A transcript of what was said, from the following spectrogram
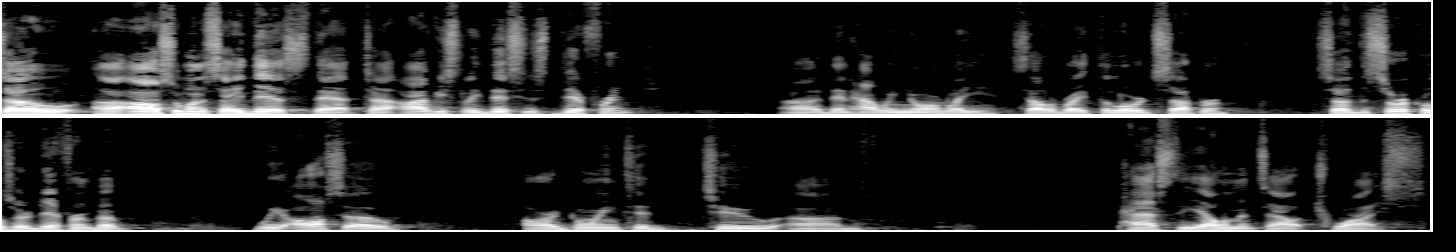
So, uh, I also want to say this that uh, obviously this is different uh, than how we normally celebrate the Lord's Supper. So the circles are different, but we also are going to, to um, pass the elements out twice.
